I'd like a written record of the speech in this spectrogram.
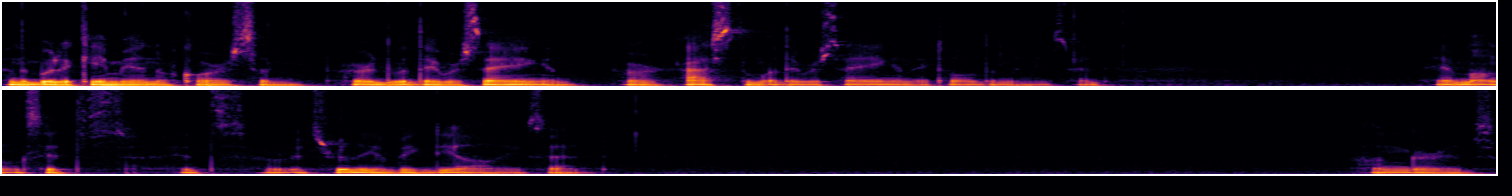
And the Buddha came in, of course, and heard what they were saying, and or asked them what they were saying, and they told him, and he said, hey, monks, it's, it's, it's really a big deal, he said. Hunger is,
